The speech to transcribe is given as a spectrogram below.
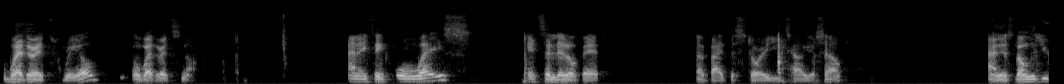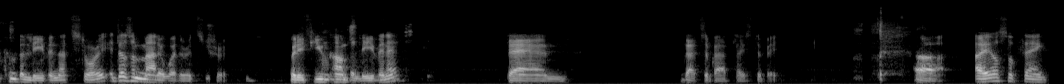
whether it's real or whether it's not. And I think always it's a little bit about the story you tell yourself. And as long as you can believe in that story, it doesn't matter whether it's true. But if you can't believe in it, then that's a bad place to be. Uh, I also think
